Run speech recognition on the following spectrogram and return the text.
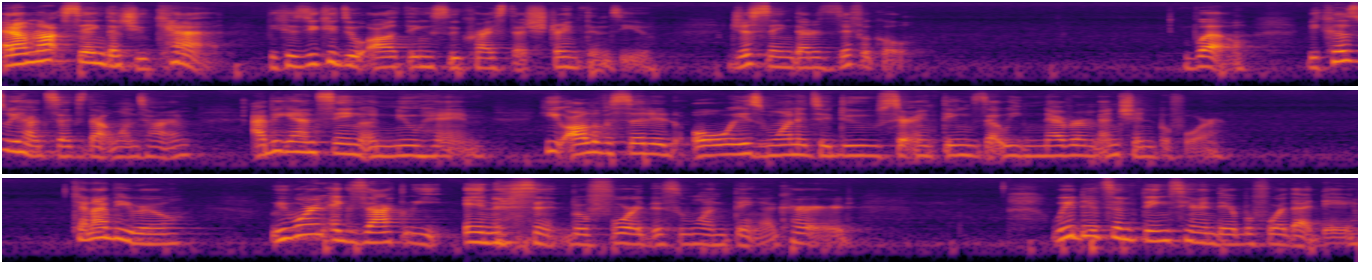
And I'm not saying that you can't, because you can do all things through Christ that strengthens you. Just saying that it's difficult. Well, because we had sex that one time, I began seeing a new him. He all of a sudden always wanted to do certain things that we never mentioned before. Can I be real? We weren't exactly innocent before this one thing occurred. We did some things here and there before that day.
